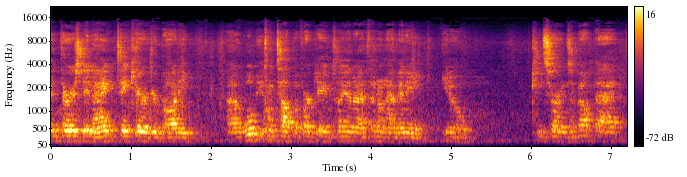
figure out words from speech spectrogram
and Thursday night and take care of your body. Uh, we'll be on top of our game plan. I, I don't have any you know concerns about that.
